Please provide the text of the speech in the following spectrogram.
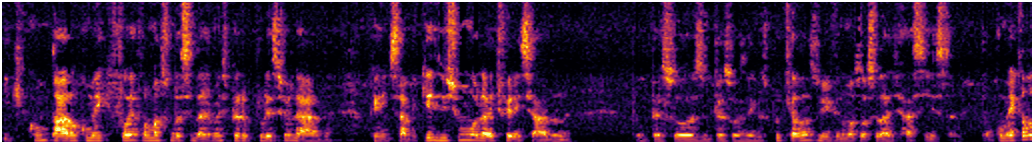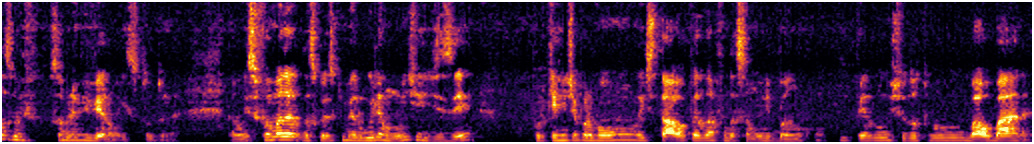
e que contaram como é que foi a formação da cidade, mas por, por esse olhar, né? Porque a gente sabe que existe um olhar diferenciado, né? Por pessoas, pessoas negras, porque elas vivem numa sociedade racista. Né? Então, como é que elas sobreviveram a isso tudo, né? Então, isso foi uma das coisas que me orgulha muito de dizer, porque a gente aprovou um edital pela Fundação Unibanco e pelo Instituto Baobá, né?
